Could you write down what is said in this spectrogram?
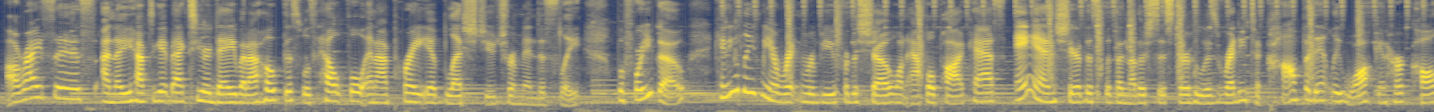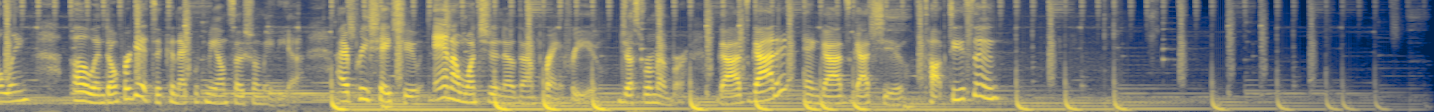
All right, sis. I know you have to get back to your day, but I hope this was helpful and I pray it blessed you tremendously. Before you go, can you leave me a written review for the show on Apple Podcasts and share this with another sister who is ready to confidently walk in her calling? Oh, and don't forget to connect with me on social media. I appreciate you and I want you to know that I'm praying for you. Just remember, God's got it and God's got you. Talk to you soon.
